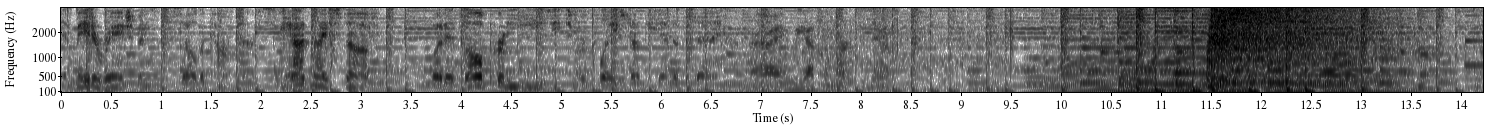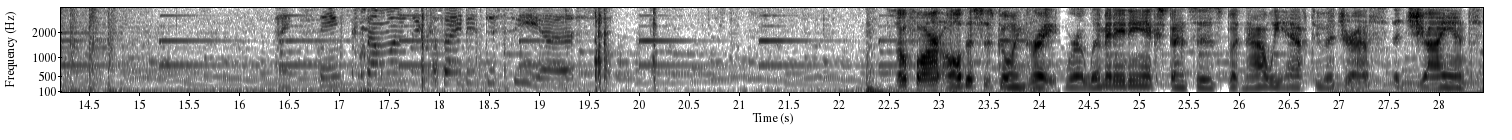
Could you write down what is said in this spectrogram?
and made arrangements to sell the contents. We had nice stuff, but it's all pretty easy to replace at the end of the day. All right, we got some work to do. I think someone's excited to see us. So far, all this is going great. We're eliminating expenses, but now we have to address the giant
